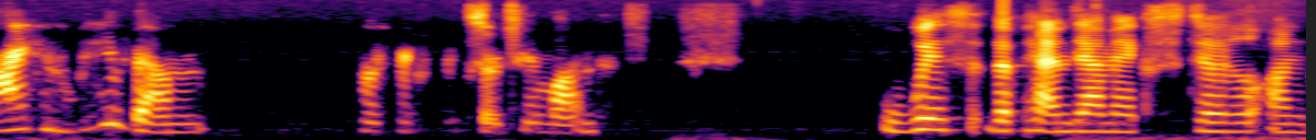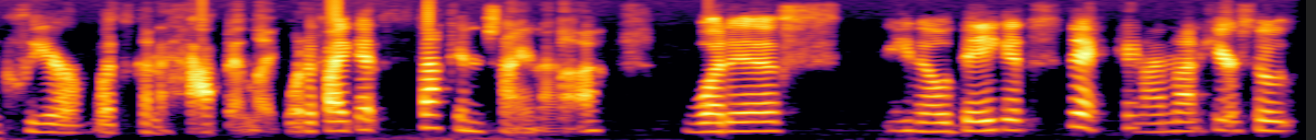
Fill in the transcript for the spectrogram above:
I can leave them for six weeks or two months with the pandemic still unclear of what's going to happen. Like, what if I get stuck in China? What if you know they get sick and I'm not here? So,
